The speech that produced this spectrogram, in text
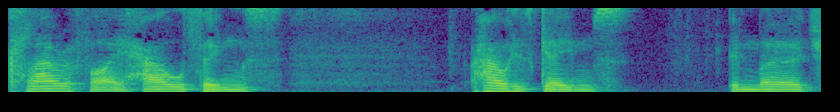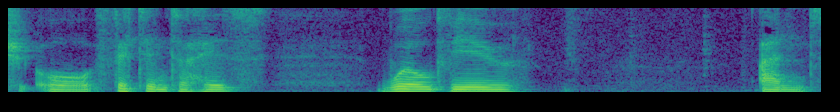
clarify how things, how his games emerge or fit into his worldview and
